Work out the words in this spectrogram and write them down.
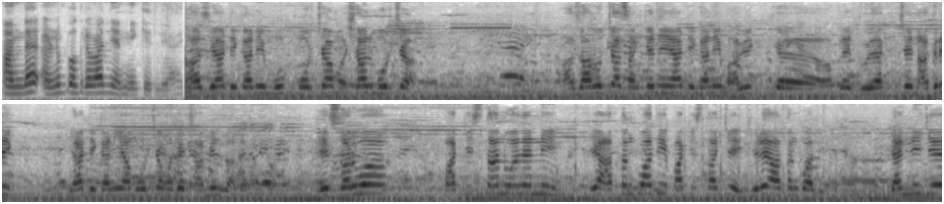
आमदार अनुप अग्रवाल यांनी केले आहे. आज या ठिकाणी मूक मोर्चा मशाल मोर्चा हजारोच्या संख्येने या ठिकाणी भाविक आपले धुळ्याचे नागरिक या ठिकाणी या मोर्चामध्ये सामील झाले. हे सर्व पाकिस्तानवाल्यांनी जे आतंकवादी पाकिस्तानचे हिळे आतंकवादी त्यांनी जे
